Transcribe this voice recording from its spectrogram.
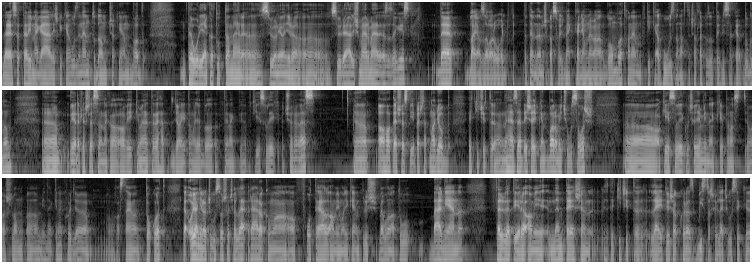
lereszeteli, megáll, és ki kell húzni, nem tudom, csak ilyen vad teóriákat tudtam már szülni, annyira szürreális már már ez az egész, de nagyon zavaró, hogy nem, nem csak az, hogy meg kell nyomnom a gombot, hanem ki kell húznom azt a csatlakozót, és vissza kell dugnom. Érdekes lesz ennek a, a végkimenetele, hát gyanítom, hogy ebből tényleg készülék csere lesz. A 6S-hez képest, tehát nagyobb, egy kicsit nehezebb, és egyébként baromi csúszós, a készülék, úgyhogy én mindenképpen azt javaslom mindenkinek, hogy használjon tokot. De olyannyira csúszós, hogyha le, rárakom a, a fotel, ami mondjuk ilyen plusz bevonatú, bármilyen felületére, ami nem teljesen, tehát egy kicsit lejtős, akkor az biztos, hogy lecsúszik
